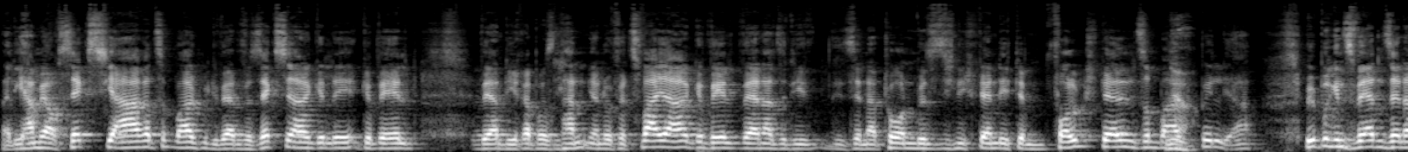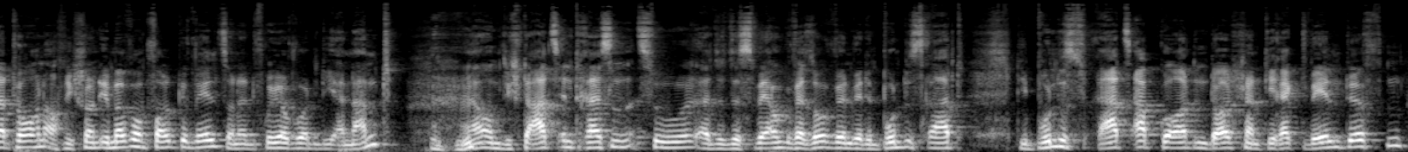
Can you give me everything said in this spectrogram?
weil die haben ja auch sechs Jahre zum Beispiel, die werden für sechs Jahre gewählt, während die Repräsentanten ja nur für zwei Jahre gewählt werden. Also die, die Senatoren müssen sich nicht ständig dem Volk stellen zum Beispiel. Ja. ja. Übrigens werden Senatoren auch nicht schon immer vom Volk gewählt, sondern früher wurden die ernannt mhm. ja, um die Staatsinteressen zu, also das wäre ungefähr so, wenn wir den Bundesrat, die Bundesratsabgeordneten in Deutschland direkt wählen dürften.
